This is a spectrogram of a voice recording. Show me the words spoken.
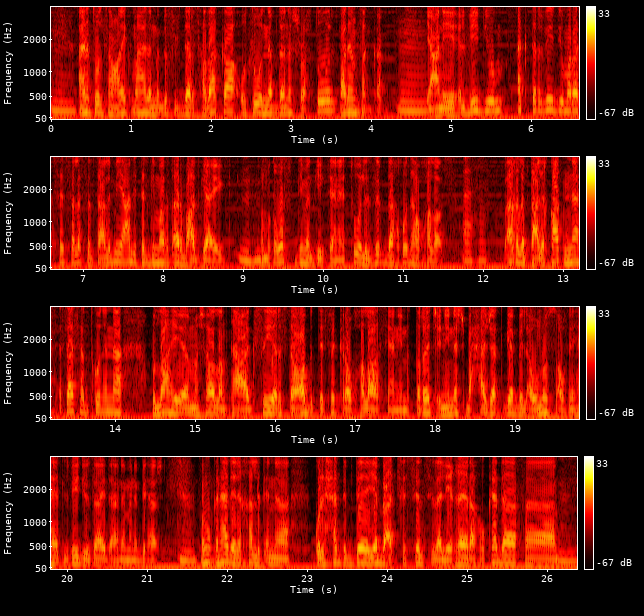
مم. أنا طول السلام عليكم هذا بنبدأ في الدرس هذاك وطول نبدأ نشرح طول بعدين نسكر. يعني الفيديو أكثر فيديو مرات في السلاسل التعليميه عندي تلقيه مرات أربع دقائق. المتوسط ديما دقيقتين يعني طول الزبدة خذها وخلاص أها. أغلب تعليقات الناس أساسا بتكون إنها والله ما شاء الله متاع قصير استوعبت الفكرة وخلاص يعني ما اضطريتش إني نشبح حاجات قبل أو نص أو في نهاية الفيديو زايدة أنا ما نبيهاش مم. فممكن هذا اللي خلت إن كل حد بدا يبعد في السلسلة لغيره وكذا ف مم.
